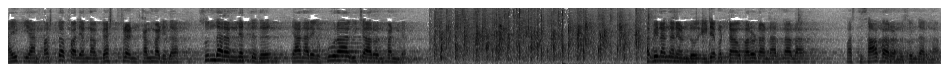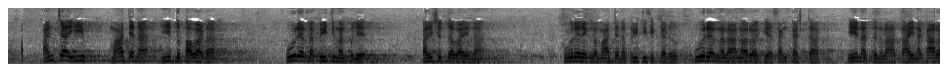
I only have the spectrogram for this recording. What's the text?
ಐಕಿ ಯಾನ್ ಫಸ್ಟ್ ಆಫ್ ಆಲ್ ಎನ್ನ ಬೆಸ್ಟ್ ಫ್ರೆಂಡ್ ಕಲ್ಮಾಡಿದ ಸುಂದರನ್ ನೆತ್ತದ. ಯಾನ್ ಅರೆಗೆ ಪೂರಾ ವಿಚಾರವನ್ನು ಪಂಡೆ. ಅಭಿನಂದನೆ ಉಂಡು. ಇದೇ ಪುಟ್ಟ ಬರೋಡಾಂಡ ಅರ್ನಾಲ ಮಸ್ತ್ ಸಹಕಾರ ಉಂಡು ಸುಂದರ್ನ. ಅಂಚ ಈ ಮಾತೆನ ಈತು ಪವಾಡ. ಪೂರೆರ್ಲ ಪ್ರೀತಿ ಮಲ್ಪುಲೆ. ಪರಿಶುದ್ಧವಾಯಿನ ಪೂರೆರೆಗ್ಲ ಮಾತೆನ ಪ್ರೀತಿ ಸಿಕ್ಕಡು. ಪೂರೆರ್ನಲ ಅನಾರೋಗ್ಯ, ಸಂಕಷ್ಟ ಏನತ್ತನಲ್ಲ ತಾಯಿನ ಕಾರ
